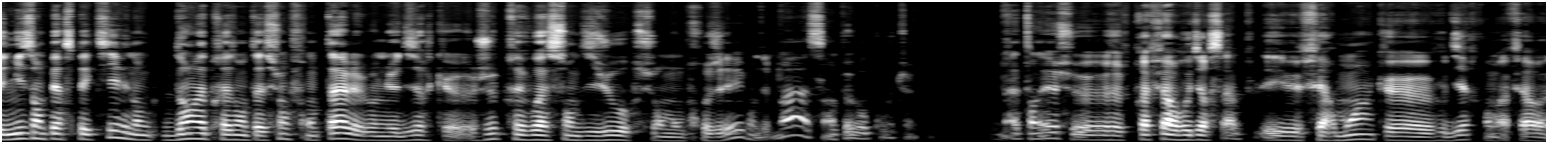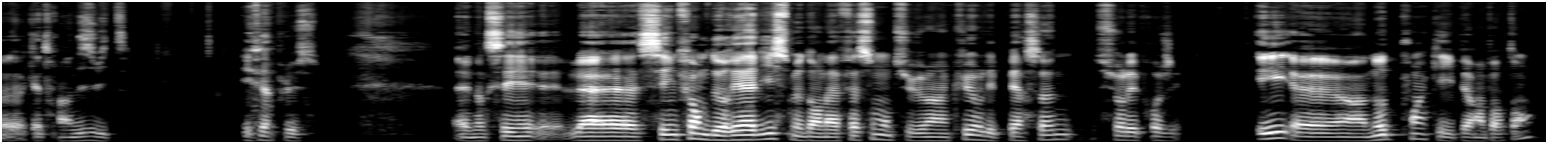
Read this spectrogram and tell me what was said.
une mise en perspective. Et donc, dans la présentation frontale, il vaut mieux dire que je prévois 110 jours sur mon projet. Ils vont dire, ah, c'est un peu beaucoup. Attendez, je, préfère vous dire ça et faire moins que vous dire qu'on va faire 98 et faire plus. donc c'est une forme de réalisme dans la façon dont tu veux inclure les personnes sur les projets. Et un autre point qui est hyper important,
